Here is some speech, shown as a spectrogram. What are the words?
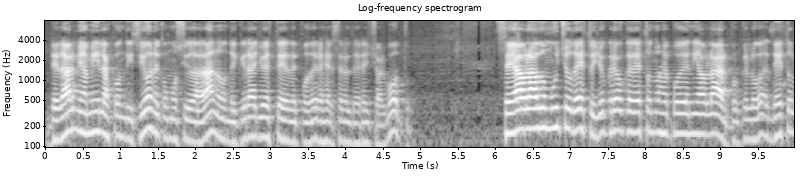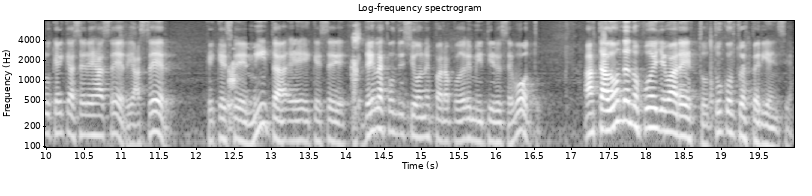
de darme a mí las condiciones como ciudadano donde quiera yo esté de poder ejercer el derecho al voto. se ha hablado mucho de esto y yo creo que de esto no se puede ni hablar, porque de esto lo que hay que hacer es hacer, hacer que, que se emita, eh, que se den las condiciones para poder emitir ese voto. ¿Hasta dónde nos puede llevar esto, tú con tu experiencia?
